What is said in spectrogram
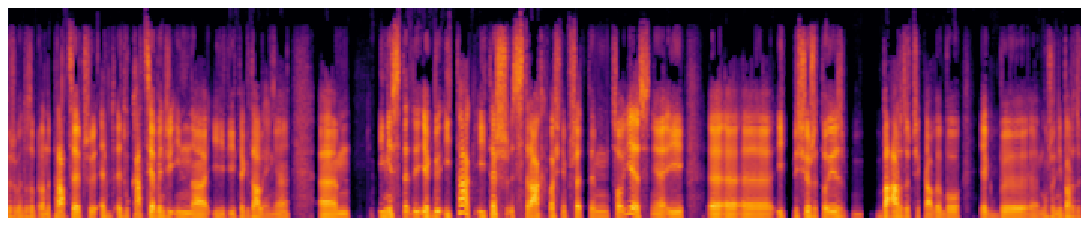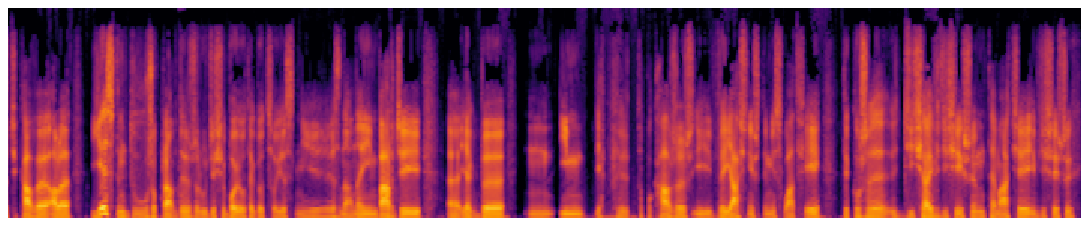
że będą zabrane pracę, czy ed edukacja będzie inna i, i tak dalej, nie? Um, i niestety, jakby i tak, i też strach właśnie przed tym, co jest, nie? I, e, e, e, i myślę, że to jest bardzo ciekawe, bo jakby, e, może nie bardzo ciekawe, ale jest w tym dużo prawdy, że ludzie się boją tego, co jest nieznane. Im bardziej e, jakby mm, im jakby to pokażesz i wyjaśnisz, tym jest łatwiej. Tylko, że dzisiaj, w dzisiejszym temacie i w dzisiejszych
